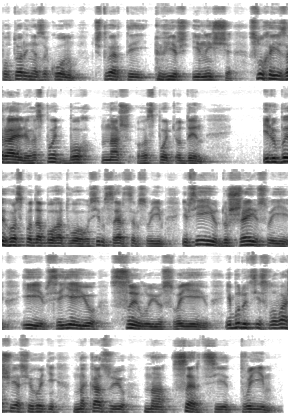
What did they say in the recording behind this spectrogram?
Повторення закону, четвертий вірш і нижче. Слухай Ізраїлю, Господь Бог наш Господь один. І люби Господа Бога Твого усім серцем своїм, і всією душею своєю, і всією силою своєю. І будуть ці слова, що я сьогодні наказую на серці Твоїм.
